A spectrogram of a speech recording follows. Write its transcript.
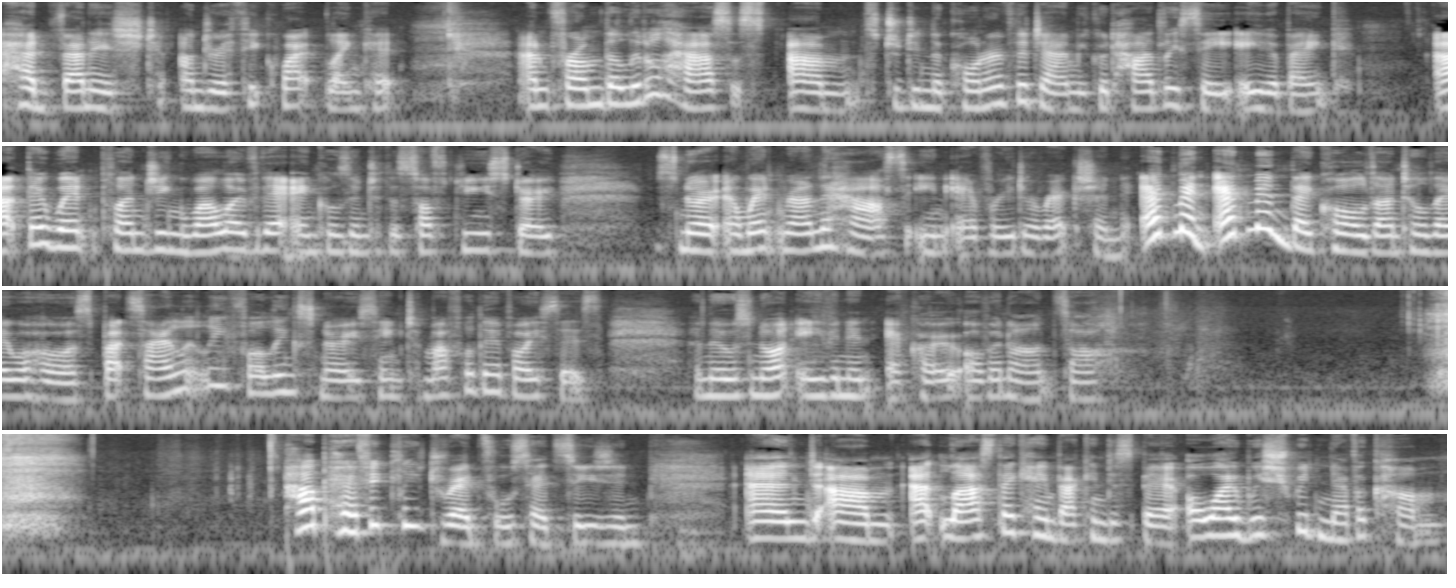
had vanished under a thick white blanket, and from the little house um, stood in the corner of the dam, you could hardly see either bank. Out they went, plunging well over their ankles into the soft new snow, snow and went round the house in every direction. Edmund, Edmund, they called until they were hoarse, but silently falling snow seemed to muffle their voices, and there was not even an echo of an answer. How perfectly dreadful, said Susan. And um, at last they came back in despair. Oh, I wish we'd never come.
